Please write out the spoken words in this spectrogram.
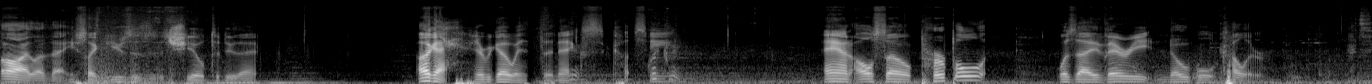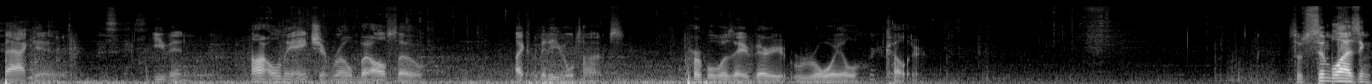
oh, I love that. He's like uses his shield to do that. Okay, here we go with the next cutscene. And also, purple was a very noble color back in even not only ancient Rome but also like medieval times. Purple was a very royal color. So symbolizing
